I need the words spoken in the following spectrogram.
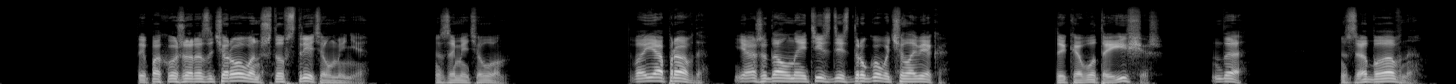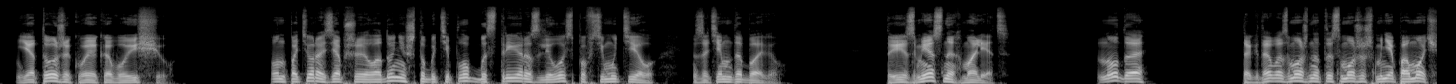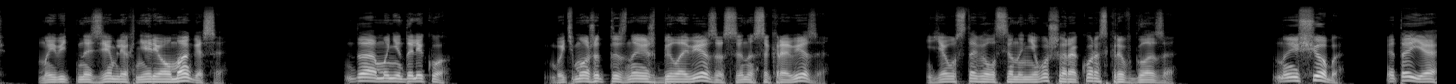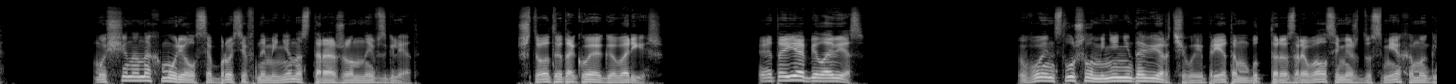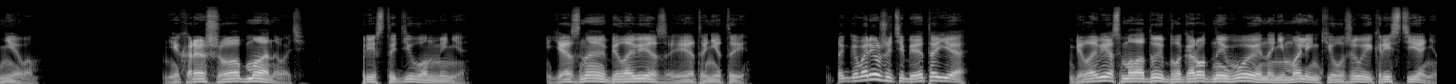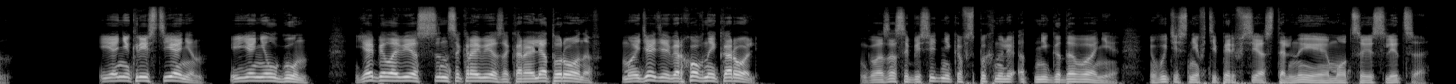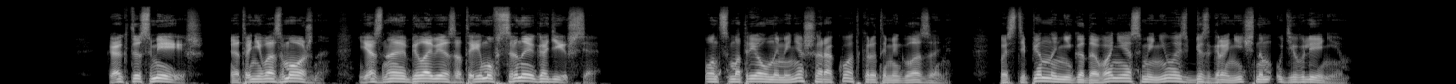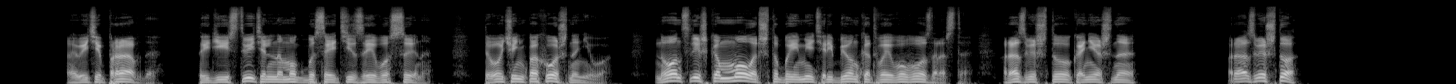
«Ты, похоже, разочарован, что встретил меня», — заметил он. «Твоя правда. Я ожидал найти здесь другого человека». «Ты кого-то ищешь?» «Да». «Забавно. Я тоже кое-кого ищу». Он потер озябшие ладони, чтобы тепло быстрее разлилось по всему телу, затем добавил. «Ты из местных, малец?» «Ну да». «Тогда, возможно, ты сможешь мне помочь. Мы ведь на землях Нереомагаса». «Да, мы недалеко». «Быть может, ты знаешь Беловеза, сына Сокровеза?» Я уставился на него, широко раскрыв глаза. «Ну еще бы, это я». Мужчина нахмурился, бросив на меня настороженный взгляд. «Что ты такое говоришь?» «Это я, Беловес». Воин слушал меня недоверчиво и при этом будто разрывался между смехом и гневом. «Нехорошо обманывать», — пристыдил он меня. «Я знаю Беловеза, и это не ты». «Да говорю же тебе, это я». Беловес — молодой благородный воин, а не маленький лживый крестьянин. «Я не крестьянин, и я не лгун. Я Беловес, сын Сокровеза, короля Туронов. Мой дядя — верховный король». Глаза собеседника вспыхнули от негодования, вытеснив теперь все остальные эмоции с лица. «Как ты смеешь? Это невозможно. Я знаю Беловеза, ты ему в сыны годишься». Он смотрел на меня широко открытыми глазами. Постепенно негодование сменилось безграничным удивлением. «А ведь и правда, ты действительно мог бы сойти за его сына. Ты очень похож на него. Но он слишком молод, чтобы иметь ребенка твоего возраста. Разве что, конечно... Разве что?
